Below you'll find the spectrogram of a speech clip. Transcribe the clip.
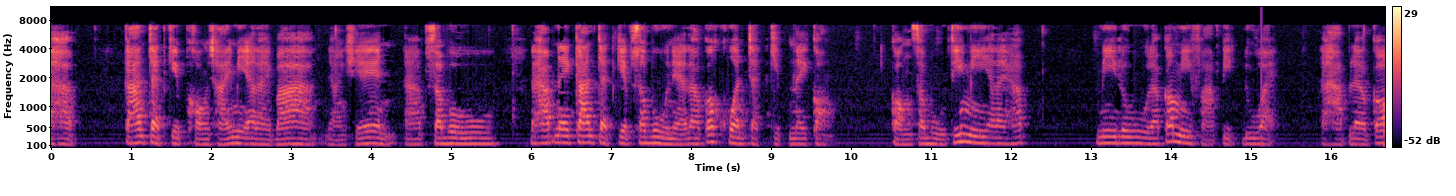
นะครับ การจัดเก็บของใช้มีอะไรบ้าง อย่างเช่นนะครับสบู่นะครับ ในการจัดเก็บสบู่เนี่ยเราก็ควรจัดเก็บในกล่องกล่องสบู่ที่มีอะไรครับ มีรูแล้วก็มีฝาปิดด้วยนะครับ แล้วก็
